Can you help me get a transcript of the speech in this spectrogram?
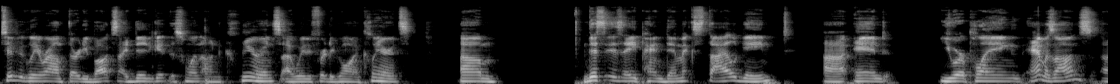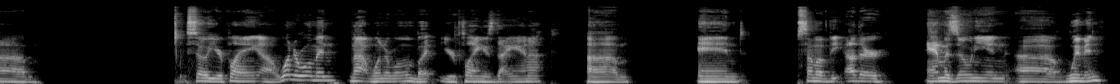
typically around 30 bucks. I did get this one on clearance. I waited for it to go on clearance. Um, this is a pandemic style game, uh, and you are playing Amazons. Um, so you're playing uh, Wonder Woman, not Wonder Woman, but you're playing as Diana, um, and some of the other Amazonian uh, women.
